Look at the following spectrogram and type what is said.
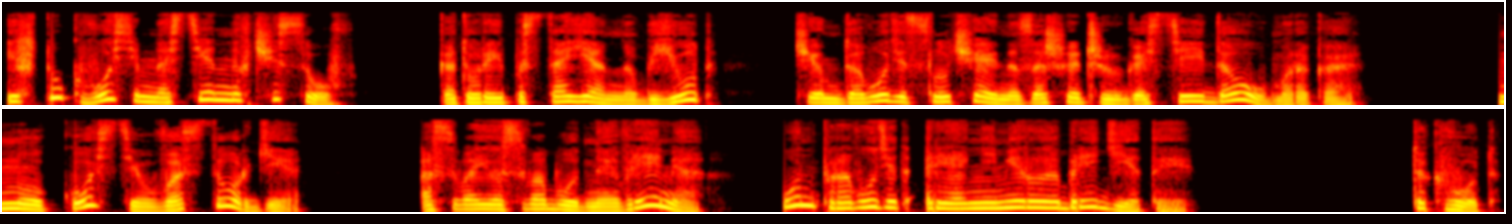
и штук восемь настенных часов, которые постоянно бьют, чем доводят случайно зашедших гостей до обморока. Но Костя в восторге, а свое свободное время он проводит, реанимируя бригеты. Так вот,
